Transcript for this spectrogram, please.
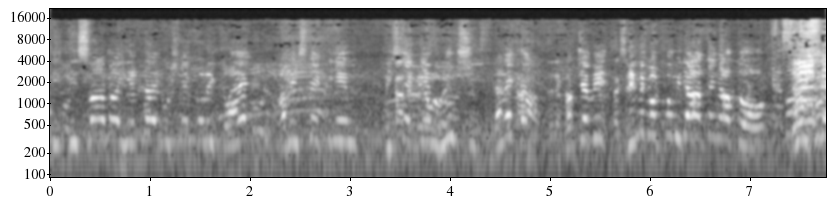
ty, ty s váma jednají už několik let a vy jste k ním, vy jste k ním hluší. Nenechám. Protože vy, vy mi odpovídáte na to, Slyšíte?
